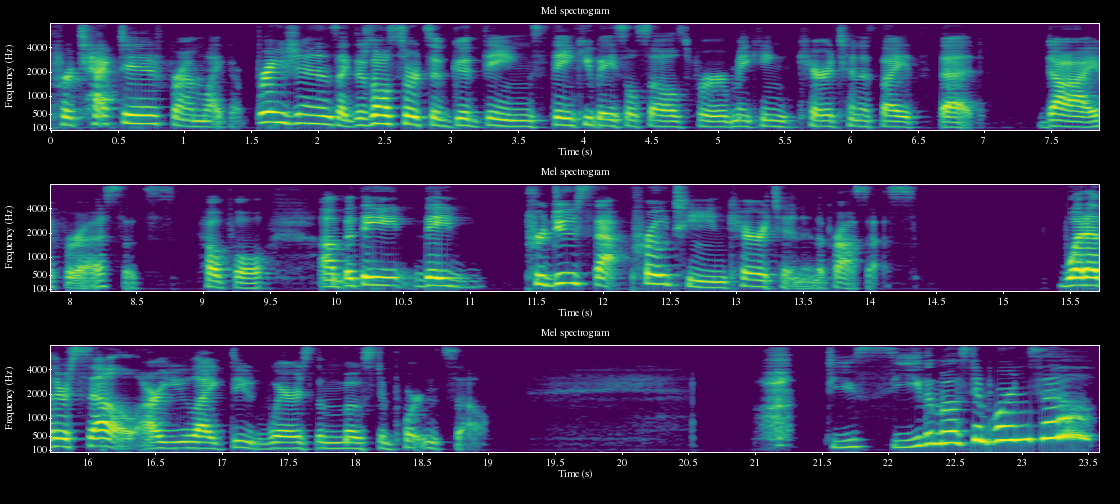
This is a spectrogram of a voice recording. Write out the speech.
protected from like abrasions. Like there's all sorts of good things. Thank you, basal cells, for making keratinocytes that die for us. That's helpful. Um, but they they produce that protein keratin in the process. What other cell are you like, dude, where's the most important cell? Do you see the most important cell?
